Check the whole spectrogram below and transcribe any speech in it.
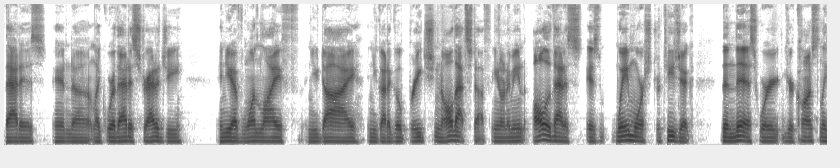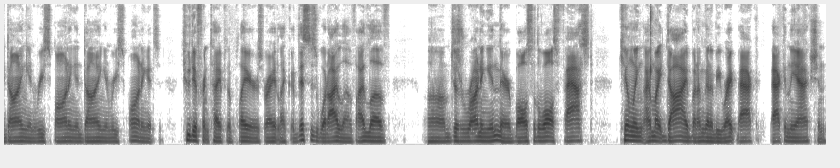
that is, and uh, like where that is strategy, and you have one life and you die and you got to go breach and all that stuff. You know what I mean? All of that is is way more strategic than this, where you're constantly dying and respawning and dying and respawning. It's two different types of players, right? Like this is what I love. I love um, just running in there, balls to the walls, fast, killing. I might die, but I'm going to be right back, back in the action.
